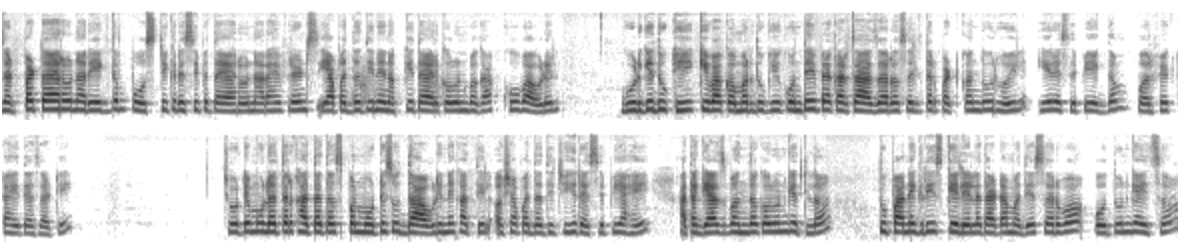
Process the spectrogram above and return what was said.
झटपट तयार होणारी एकदम पौष्टिक रेसिपी तयार होणार आहे फ्रेंड्स या पद्धतीने नक्की तयार करून बघा. खूप आवडेल. गुडघेदुखी किंवा कमरदुखी कोणत्याही प्रकारचा आजार असेल तर पटकन दूर होईल. ही रेसिपी एकदम परफेक्ट आहे त्यासाठी. छोटे मुलं तर खातातच पण मोठेसुद्धा आवडीने खातील अशा पद्धतीची ही रेसिपी आहे. आता गॅस बंद करून घेतलं. तुपाने ग्रीस केलेल्या ताटामध्ये सर्व ओतून घ्यायचं.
